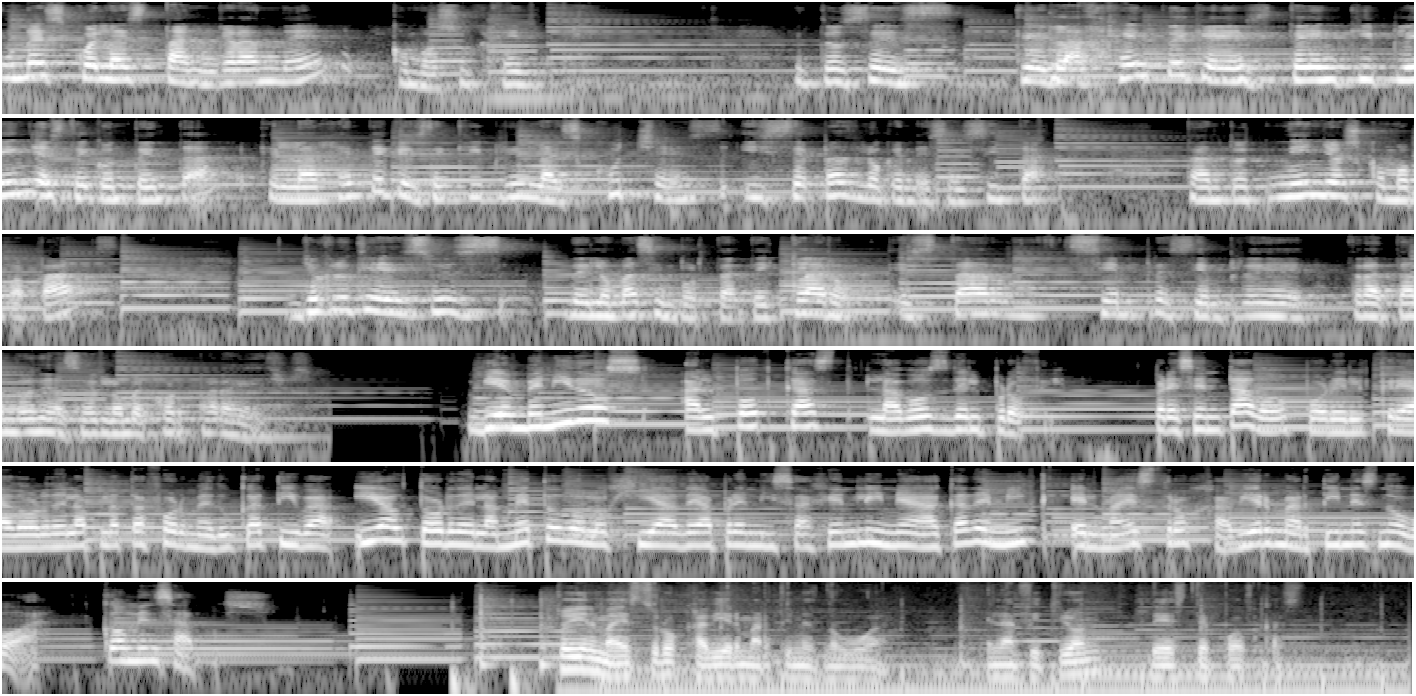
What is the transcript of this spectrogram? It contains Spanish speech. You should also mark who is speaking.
Speaker 1: una escuela es tan grande como su gente. Entonces, que la gente que esté en Kipling esté contenta, que la gente que esté en Kipling la escuches y sepas lo que necesita, tanto niños como papás. Yo creo que eso es de lo más importante. Y claro, estar siempre, siempre tratando de hacer lo mejor para ellos.
Speaker 2: Bienvenidos al podcast La voz del profe presentado por el creador de la plataforma educativa y autor de la metodología de aprendizaje en línea Academic, el maestro Javier Martínez Novoa. Comenzamos.
Speaker 3: Soy el maestro Javier Martínez Novoa, el anfitrión de este podcast.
